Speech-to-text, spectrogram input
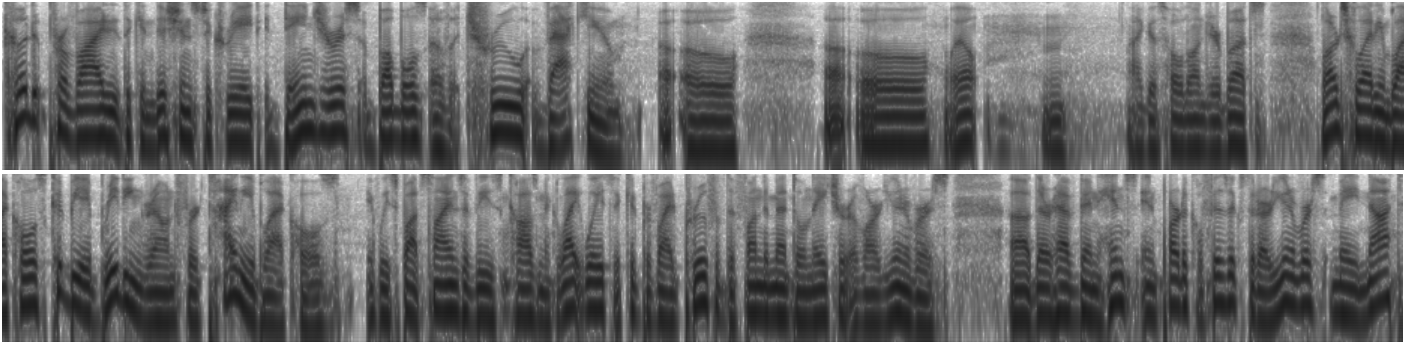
could provide the conditions to create dangerous bubbles of true vacuum. Uh oh. Uh oh. Well, hmm. I guess hold on to your butts. Large colliding black holes could be a breeding ground for tiny black holes. If we spot signs of these cosmic lightweights, it could provide proof of the fundamental nature of our universe. Uh, there have been hints in particle physics that our universe may not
